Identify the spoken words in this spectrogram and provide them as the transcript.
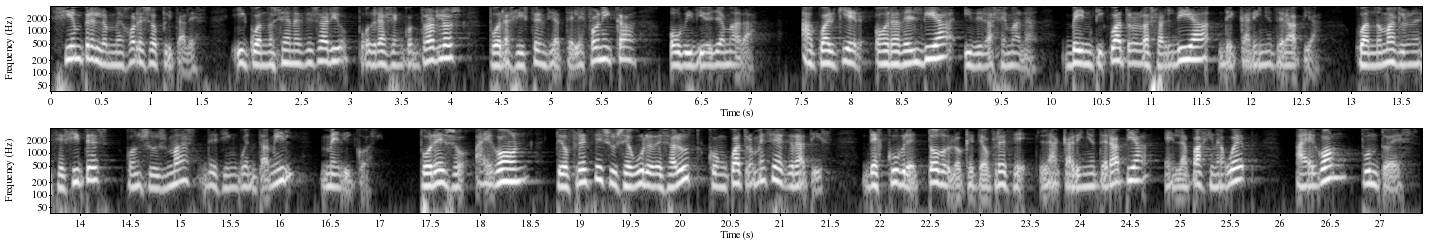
siempre en los mejores hospitales y cuando sea necesario podrás encontrarlos por asistencia telefónica o videollamada a cualquier hora del día y de la semana 24 horas al día de cariñoterapia, cuando más lo necesites, con sus más de 50.000 médicos. Por eso, Aegon te ofrece su seguro de salud con cuatro meses gratis. Descubre todo lo que te ofrece la cariñoterapia en la página web aegon.es.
